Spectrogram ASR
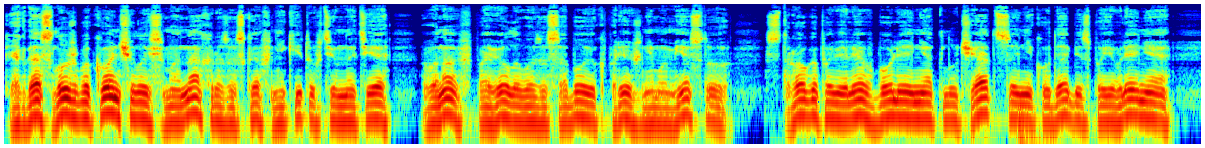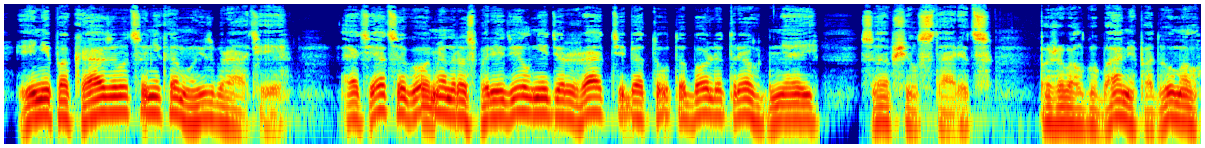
Когда служба кончилась, монах, разыскав Никиту в темноте, вновь повел его за собою к прежнему месту, строго повелев более не отлучаться никуда без появления и не показываться никому из братьев. Отец игумен распорядил не держать тебя тут а более трех дней, — сообщил старец пожевал губами, подумал,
